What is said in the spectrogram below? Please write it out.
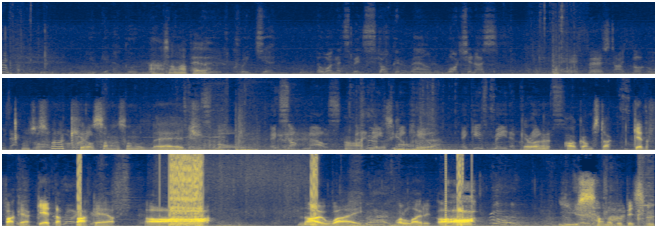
Oh, ah, someone up here. I just want to kill someone on a ledge. Oh, I can just come through there. Okay, well, oh god, I'm stuck. Get the fuck out. Get the fuck out. Ah! Oh, no way. What a load of... Oh! You son of a biscuit.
